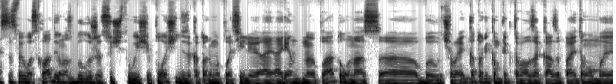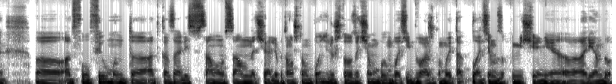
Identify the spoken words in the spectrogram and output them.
со своего склада, у нас был уже существующий площадь, за которую мы платили арендную плату, у нас э, был человек, который комплектовал заказы, поэтому мы э, от фулфилмента отказались в самом-самом начале, потому что мы поняли, что зачем мы будем платить дважды. Мы и так платим за помещение аренду,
